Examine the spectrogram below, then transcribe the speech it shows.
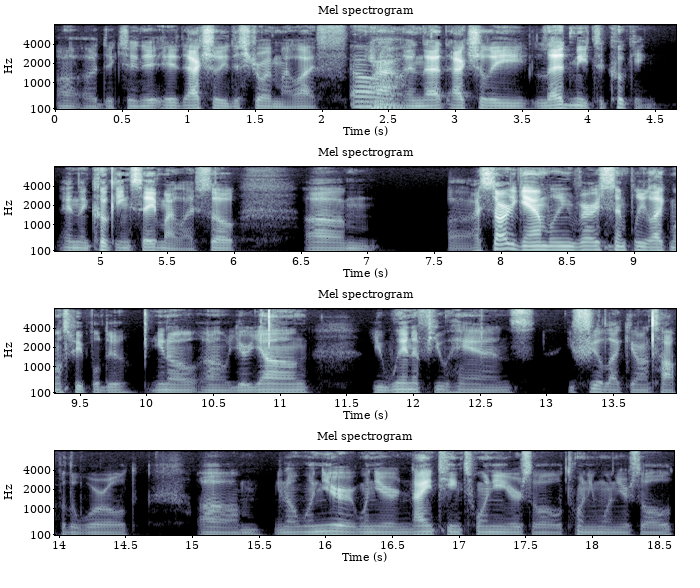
uh, addiction. It, it actually destroyed my life, you know, Wow. and that actually led me to cooking, and then cooking saved my life. So, um, uh, I started gambling very simply, like most people do. You know, uh, you're young, you win a few hands, you feel like you're on top of the world. Um, you know, when you're when you're 19, 20 years old, 21 years old,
